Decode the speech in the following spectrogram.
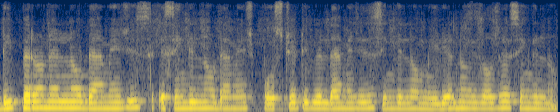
deep peroneal nerve damage is a single nerve damage. Posterior tibial damage is a single nerve. Medial nerve is also a single nerve.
